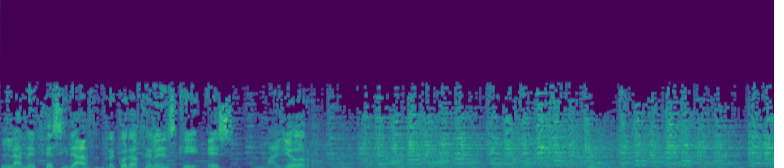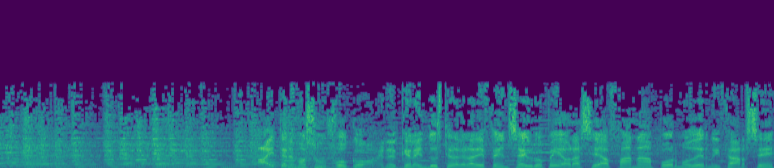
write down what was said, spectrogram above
La necesidad, recuerda Zelensky, es mayor. Ahí tenemos un foco en el que la industria de la defensa europea ahora se afana por modernizarse,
